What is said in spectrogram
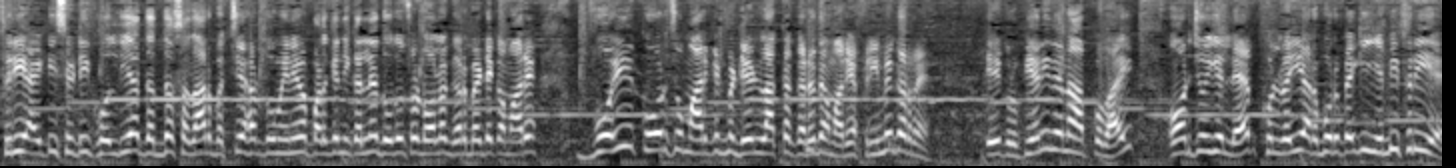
फ्री आईटी सिटी खोल दिया दस दस हज़ार बच्चे हर दो महीने में पढ़ के निकलने दो दो सौ डॉलर घर बैठे कमा रहे हैं। वही कोर्स जो मार्केट में डेढ़ लाख का कर रहे थे हमारे यहाँ फ्री में कर रहे हैं। एक रुपया नहीं देना आपको भाई। और जो ये लैब खुल रही है अरबों रुपए की ये भी फ्री है।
